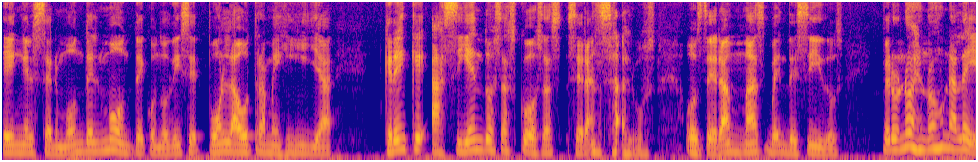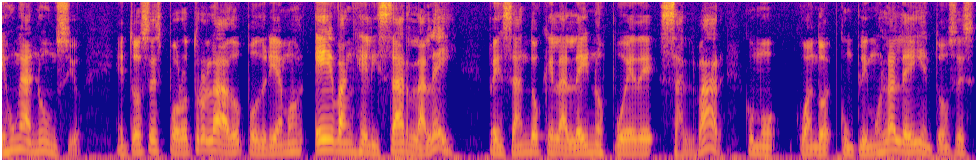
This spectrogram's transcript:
en el Sermón del Monte, cuando dice pon la otra mejilla, creen que haciendo esas cosas serán salvos o serán más bendecidos, pero no, no es una ley, es un anuncio. Entonces, por otro lado, podríamos evangelizar la ley, pensando que la ley nos puede salvar, como cuando cumplimos la ley, entonces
